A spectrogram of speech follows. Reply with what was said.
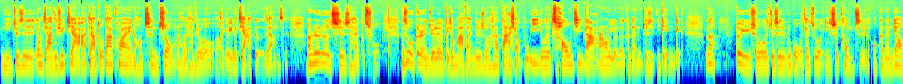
你就是用夹子去夹，夹多大块，然后称重，然后它就呃有一个价格这样子，然后热热吃是还不错。可是我个人觉得比较麻烦，就是说它大小不一，有的超级大，然后有的可能就是一点点。那对于说，就是如果我在做饮食控制，我可能要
